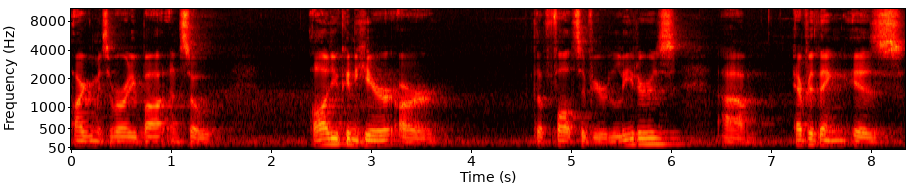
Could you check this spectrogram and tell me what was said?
arguments have already bought, and so all you can hear are the faults of your leaders. Um, everything is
